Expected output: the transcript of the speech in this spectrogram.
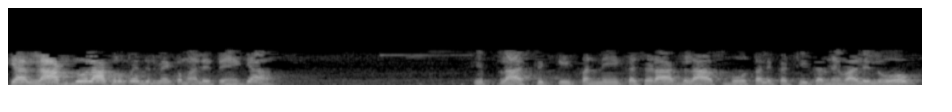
क्या लाख, दो लाख रुपए दिन में कमा लेते हैं क्या? ये प्लास्टिक की पन्नी, कचड़ा, गिलास, बोतल इकट्ठी करने वाले लोग,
